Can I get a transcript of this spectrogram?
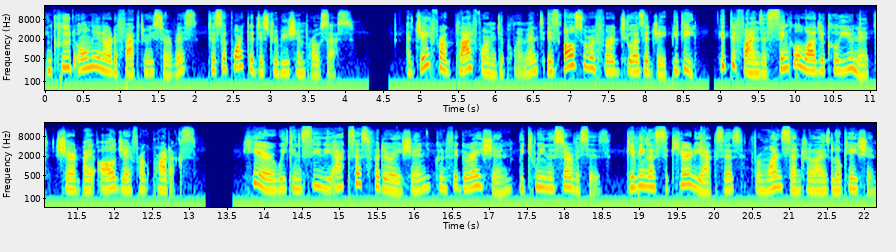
include only an Artifactory service to support the distribution process. A JFrog platform deployment is also referred to as a JPD. It defines a single logical unit shared by all JFrog products. Here we can see the access federation configuration between the services, giving us security access from one centralized location.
